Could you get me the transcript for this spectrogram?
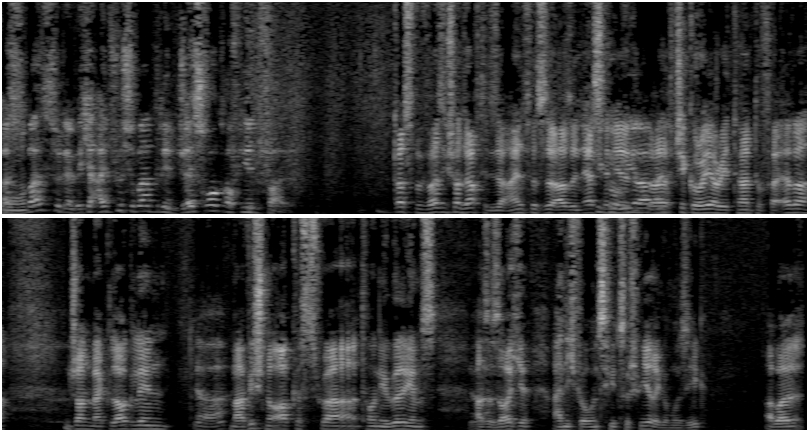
Was Und weißt du denn? Welche Einflüsse waren drin? Jazzrock auf jeden Fall. das, was ich schon sagte, diese Einflüsse, also in erster Linie war ne? Chick Corea Return to Forever, John McLaughlin, Ja. Mahavishnu Orchestra, Tony Williams, also solche eigentlich für uns viel zu schwierige Musik. Aber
